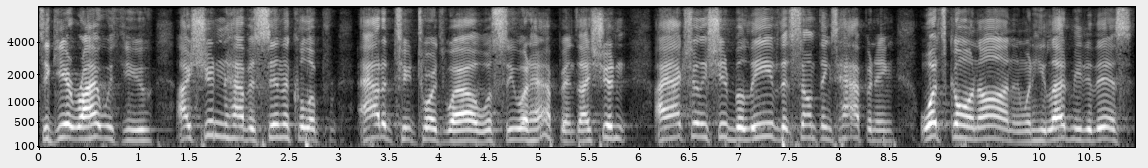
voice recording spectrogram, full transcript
to get right with you i shouldn't have a cynical attitude towards well we'll see what happens i shouldn't i actually should believe that something's happening what's going on and when he led me to this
